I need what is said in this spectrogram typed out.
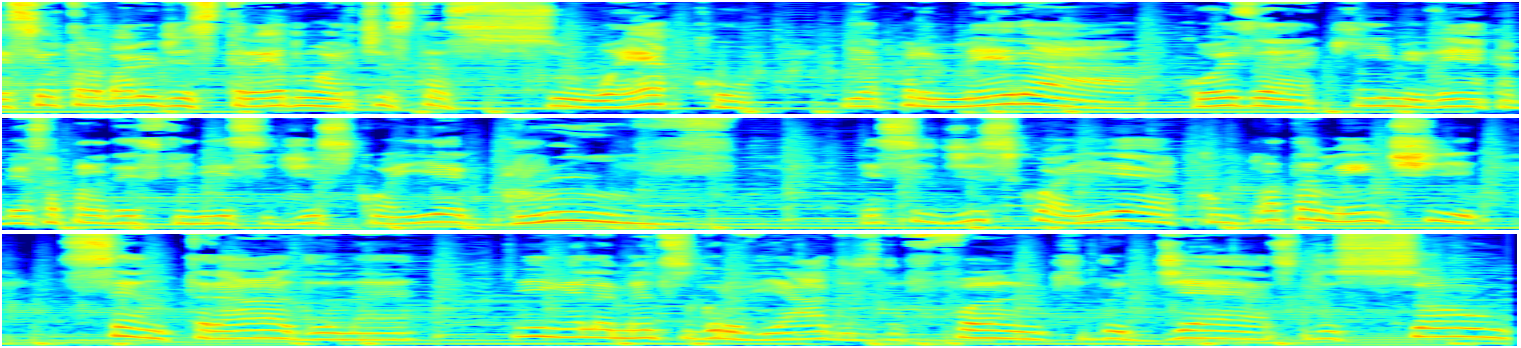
Esse é o trabalho de estreia de um artista sueco e a primeira coisa que me vem à cabeça para definir esse disco aí é groove. Esse disco aí é completamente centrado, né, em elementos grooveados do funk, do jazz, do soul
